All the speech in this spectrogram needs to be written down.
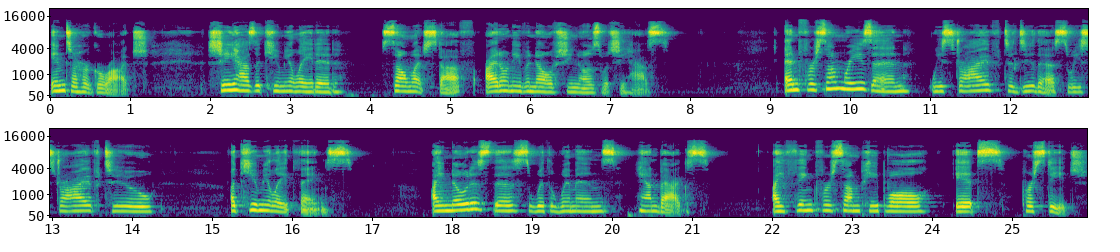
into her garage. She has accumulated so much stuff. I don't even know if she knows what she has. And for some reason, we strive to do this. We strive to accumulate things. I notice this with women's handbags. I think for some people, it's prestige.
